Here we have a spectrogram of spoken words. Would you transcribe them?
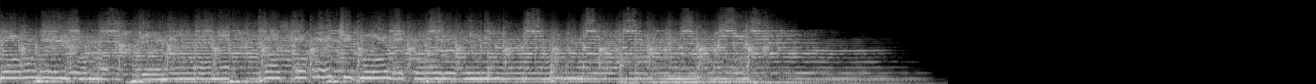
वीरों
